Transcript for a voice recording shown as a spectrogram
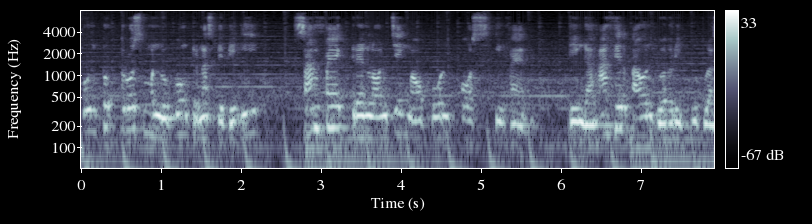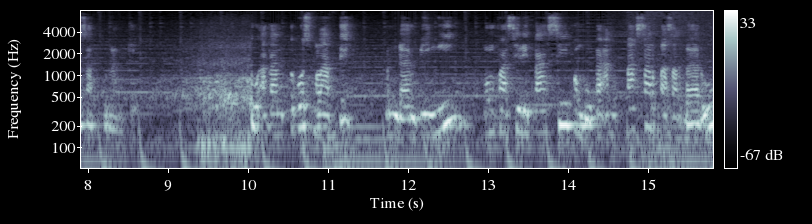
untuk terus mendukung Gernas BBI sampai grand launching maupun post event hingga akhir tahun 2021 nanti. Itu akan terus melatih, mendampingi, memfasilitasi pembukaan pasar-pasar baru,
